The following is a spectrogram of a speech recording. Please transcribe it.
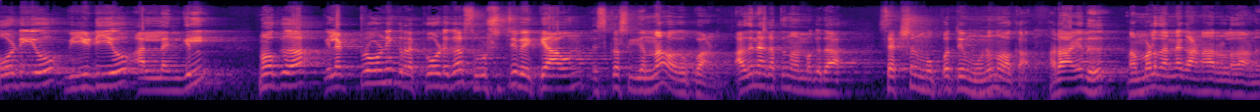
ഓഡിയോ വീഡിയോ അല്ലെങ്കിൽ നോക്കുക ഇലക്ട്രോണിക് റെക്കോർഡുകൾ സൂക്ഷിച്ചു വെക്കാവുന്ന നിഷ്കർഷിക്കുന്ന വകുപ്പാണ്. അതിനകത്ത് നമുക്കിതാ സെക്ഷൻ മുപ്പത്തി മൂന്ന് നോക്കാം. അതായത് നമ്മൾ തന്നെ കാണാറുള്ളതാണ്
